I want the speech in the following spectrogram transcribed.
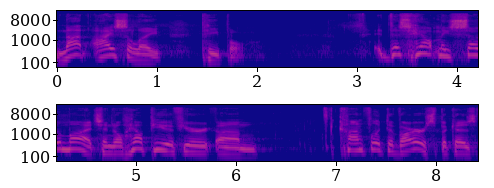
not isolate people. This helped me so much, and it'll help you if you're. Um, conflict averse because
